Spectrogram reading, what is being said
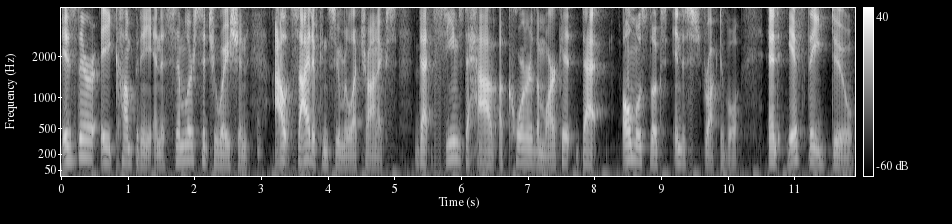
is there a company in a similar situation outside of consumer electronics that seems to have a corner of the market that almost looks indestructible? And if they do,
